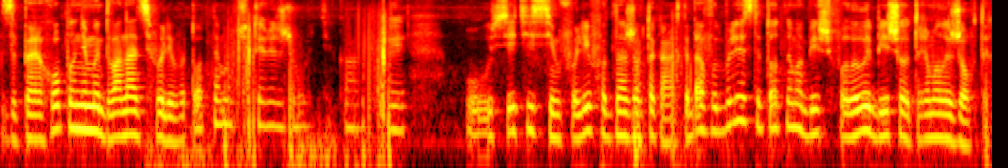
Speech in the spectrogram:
за перехопленнями, 12 фолів у Тотнема, 4 жовті картки. У Сіті 7 фолів, одна жовта картка. Да, футболісти Тотнема більше фолили, більше отримали жовтих.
